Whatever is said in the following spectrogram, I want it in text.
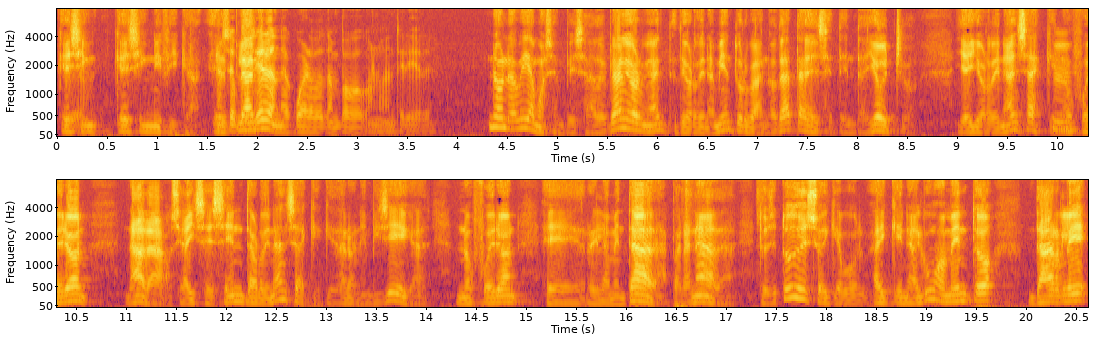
¿Qué, sin- qué significa? No se pusieron de acuerdo tampoco con los anteriores. No lo habíamos empezado. El plan de ordenamiento, de ordenamiento urbano data del 78 y hay ordenanzas que no Mm. fueron nada, o sea, hay 60 ordenanzas que quedaron en Villegas, no fueron eh, reglamentadas para nada. Entonces, todo eso hay que, hay que en algún momento darle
